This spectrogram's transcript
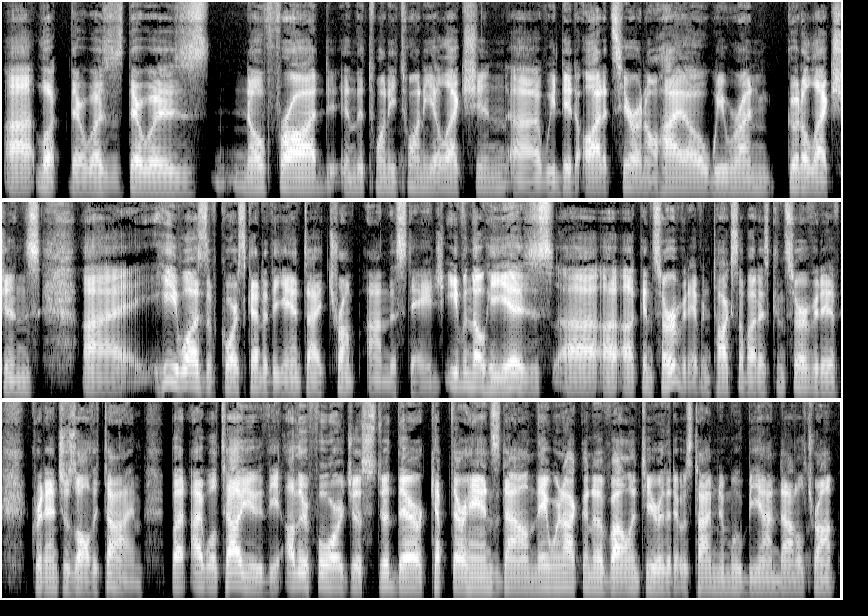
uh, "Look, there was there was no fraud in the 2020 election. Uh, we did audits here in Ohio. We run good elections." Uh, he was, of course, kind of the anti-Trump on the stage, even though he is uh, a, a conservative and talks about his conservative credentials all the time. But I will tell you, the other four just stood there, kept their hands down. They were not going to volunteer that it was time to move beyond Donald Trump.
